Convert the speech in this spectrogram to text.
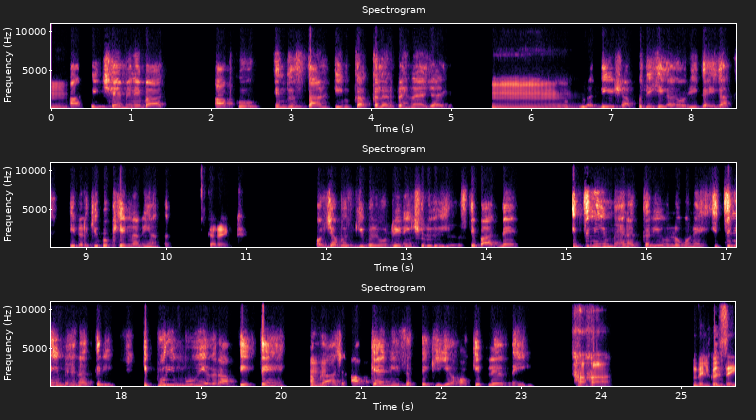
हम्म। आज से छह महीने बाद आपको हिंदुस्तान टीम का कलर पहनाया जाएगा। और हम्म पूरा देश आपको देखेगा और ये कहेगा कि लड़की को खेलना नहीं आता। करेक्ट। और जब उसकी फिर वो ट्रेनिंग शुरू हुई उसके बाद में इतनी मेहनत करी उन लोगों ने इतनी मेहनत करी कि पूरी मूवी अगर आप देखते हैं हमराज आप कह नहीं सकते कि ये हॉकी प्लेयर नहीं है। हाँ हाँ। बिल्कुल सही।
